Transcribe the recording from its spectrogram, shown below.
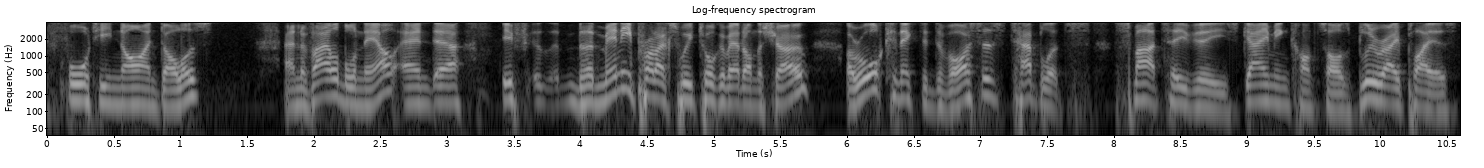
forty-nine dollars and available now. And uh, if the many products we talk about on the show are all connected devices, tablets, smart TVs, gaming consoles, Blu-ray players,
